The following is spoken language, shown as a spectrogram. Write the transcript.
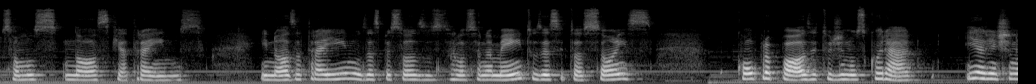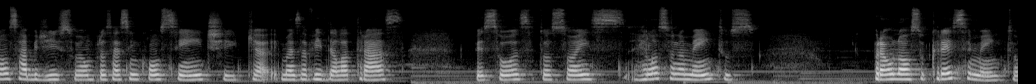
Somos nós que atraímos. E nós atraímos as pessoas, os relacionamentos e as situações com o propósito de nos curar. E a gente não sabe disso, é um processo inconsciente, que a, mas a vida ela traz pessoas, situações, relacionamentos para o nosso crescimento.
